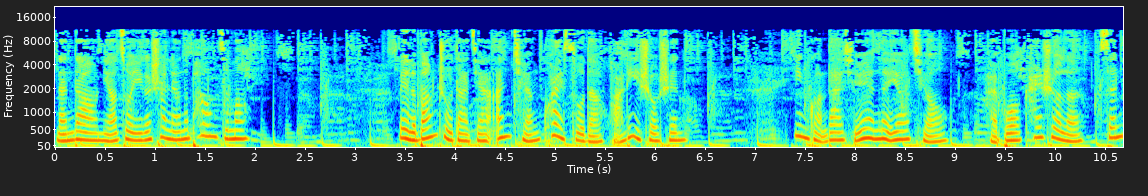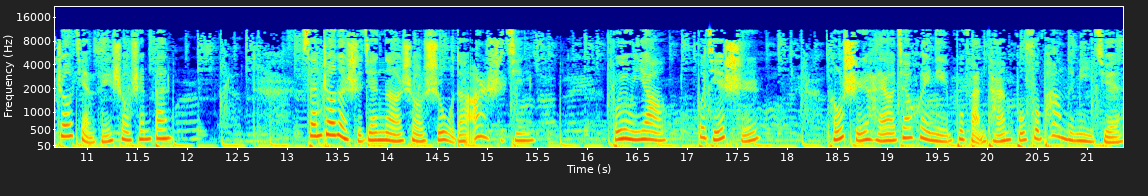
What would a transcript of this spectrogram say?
难道你要做一个善良的胖子吗？为了帮助大家安全、快速的华丽瘦身，应广大学员的要求，海波开设了三周减肥瘦身班。三周的时间呢，瘦十五到二十斤。不用药，不节食，同时还要教会你不反弹、不复胖的秘诀，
